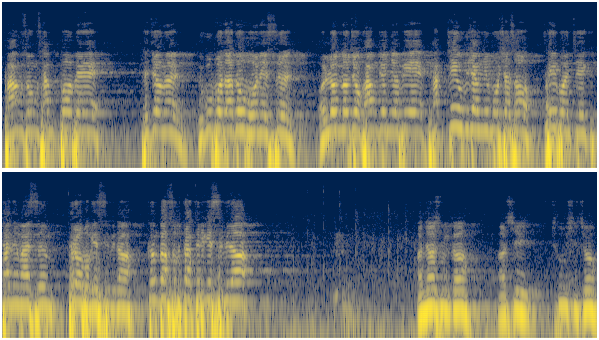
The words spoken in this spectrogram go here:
방송 3법의 개정을 누구보다도 원했을 언론노조 광전협의회 박재우 부장님 모셔서 세 번째 규탄의 말씀 들어보겠습니다. 큰 박수 부탁드리겠습니다. 안녕하십니까. 날씨 추우시죠?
